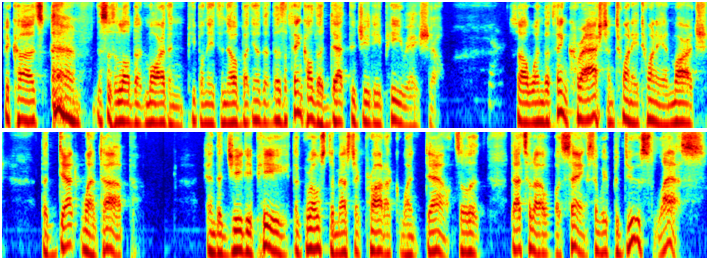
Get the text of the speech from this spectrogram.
because this is a little bit more than people need to know, but you know, there's a thing called the debt to GDP ratio. Yeah. So when the thing crashed in 2020 in March, the debt went up and the GDP, the gross domestic product went down. So that, that's what I was saying. So we produce less,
